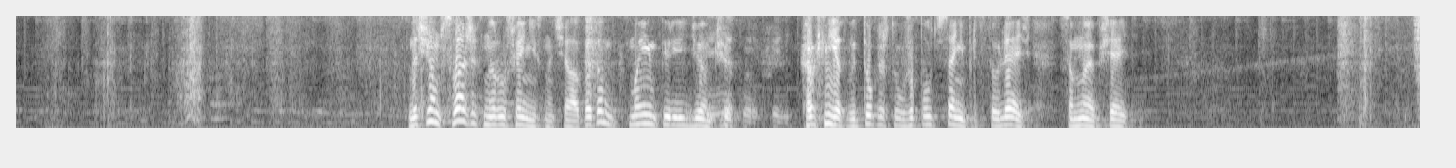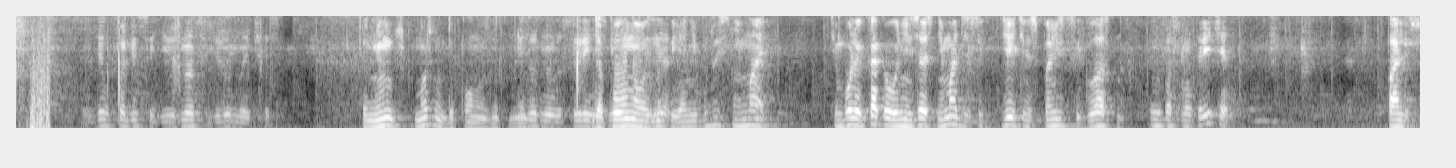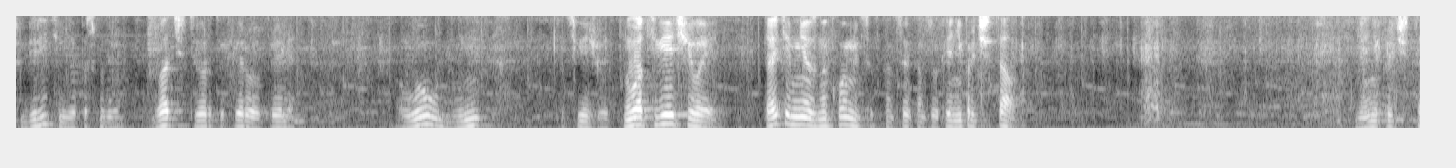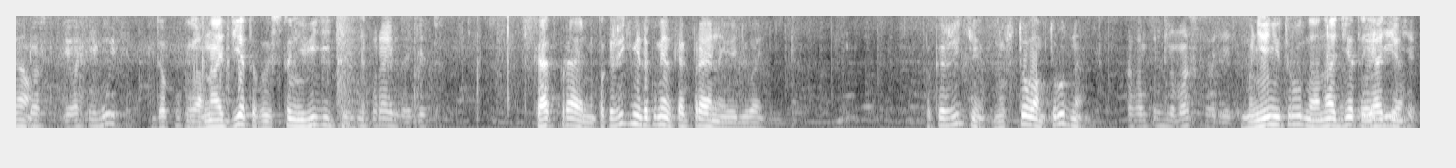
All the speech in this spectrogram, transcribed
Начнем с ваших нарушений сначала, а потом к моим перейдем. Нет Чё- нарушений. Как нет? Вы только что уже полчаса не представляете, со мной общаетесь. Отдел полиции 19, дежурная часть. Минуточку, можно до полного знакомления? Природное удостоверение До полного нельзя. знакомления. Я не буду снимать. Тем более, как его нельзя снимать, если деятельность полиции гласна. Вы посмотрите. Палец уберите, я посмотрю. 24 1 апреля. Лубн. Отсвечивает. Ну, отсвечивает. Дайте мне ознакомиться, в конце концов. Я не прочитал. Я не прочитал. Маску девать не будете? Да, она одета, вы что, не видите? Неправильно одето. Как правильно? Покажите мне документ, как правильно ее одевать. Покажите. Ну что, вам трудно? А вам трудно маску одеть? Мне не трудно, она одета, Вы я одет.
